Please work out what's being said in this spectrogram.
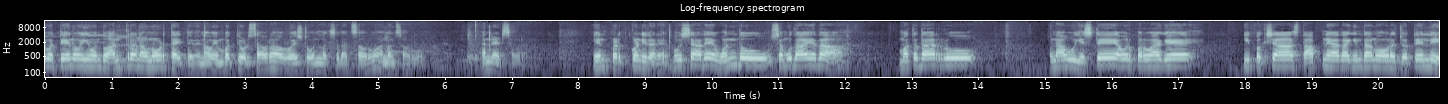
ಇವತ್ತೇನು ಈ ಒಂದು ಅಂತರ ನಾವು ನೋಡ್ತಾ ಇದ್ದೇವೆ. ನಾವು ಎಂಬತ್ತೇಳು ಸಾವಿರ, ಅವರು ಎಷ್ಟು? ಒಂದು ಲಕ್ಷದ ಹತ್ತು ಸಾವಿರವೋ, ಹನ್ನೊಂದು ಸಾವಿರವೋ, ಹನ್ನೆರಡು ಸಾವಿರ ಏನು ಪಡೆದುಕೊಂಡಿದ್ದಾರೆ. ಬಹುಶಃ ಅದೇ ಒಂದು ಸಮುದಾಯದ ಮತದಾರರು ನಾವು ಎಷ್ಟೇ ಅವ್ರ ಪರವಾಗಿ ಈ ಪಕ್ಷ ಸ್ಥಾಪನೆ ಆದಾಗಿಂದನೂ ಅವರ ಜೊತೆಯಲ್ಲಿ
